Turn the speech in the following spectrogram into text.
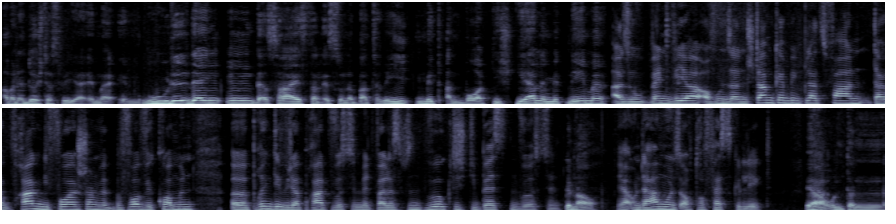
Aber dadurch, dass wir ja immer im Rudel denken, das heißt, dann ist so eine Batterie mit an Bord, die ich gerne mitnehme. Also wenn wir auf unseren Stammcampingplatz fahren, da fragen die vorher schon, bevor wir kommen, äh, bringt ihr wieder Bratwürstchen mit, weil das sind wirklich die besten Würstchen. Genau. Ja, und da haben wir uns auch drauf festgelegt. Ja, und dann äh,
